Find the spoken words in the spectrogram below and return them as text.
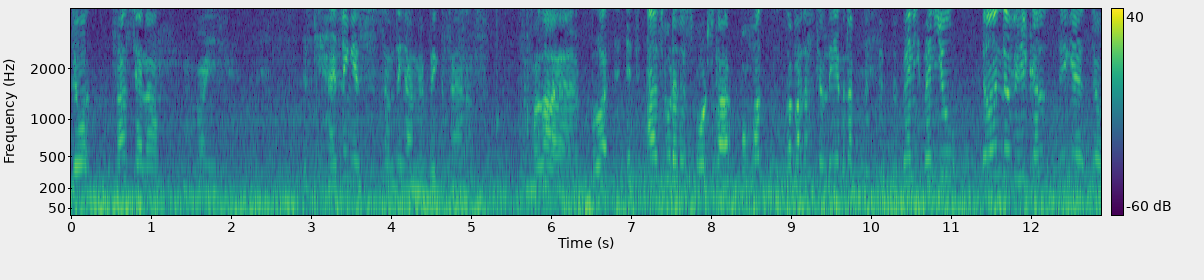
जो फ़र्स्ट है ना भाई इसकी handling is something I am a big fan of मज़ा आया है it's as good as a sports car बहुत ज़बरदस्त चल रही है। मतलब when when you turn the vehicle ठीक है जो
